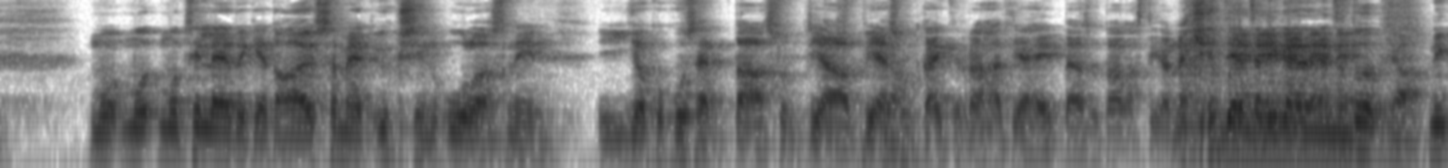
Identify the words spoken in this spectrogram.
mut, mut, mut silleen jotenkin, että jos sä meet yksin ulos, niin joku kusettaa sut ja vie joo. sut kaikki rahat ja heittää sut alasti jonnekin. Niin, Tiedätkö, niin, niin, niin, niin, niin,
